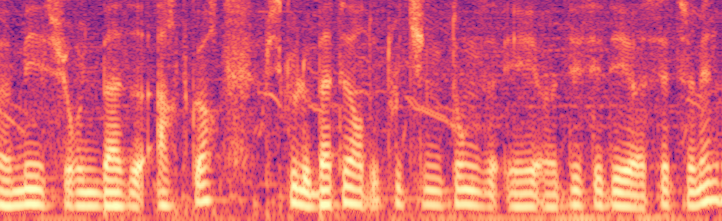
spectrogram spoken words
euh, mais sur une base hardcore puisque le batteur de Twitching Tongues est euh, décédé cette semaine.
